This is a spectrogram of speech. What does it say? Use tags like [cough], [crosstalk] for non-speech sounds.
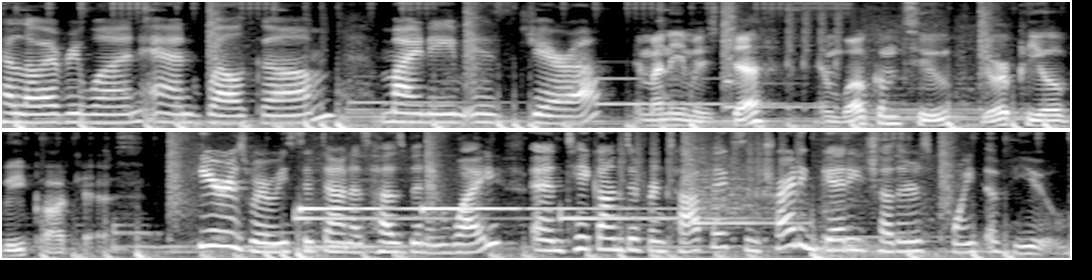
Hello, everyone, and welcome. My name is Jera. And my name is Jeff, and welcome to Your POV podcast. Here is where we sit down as husband and wife and take on different topics and try to get each other's point of view.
